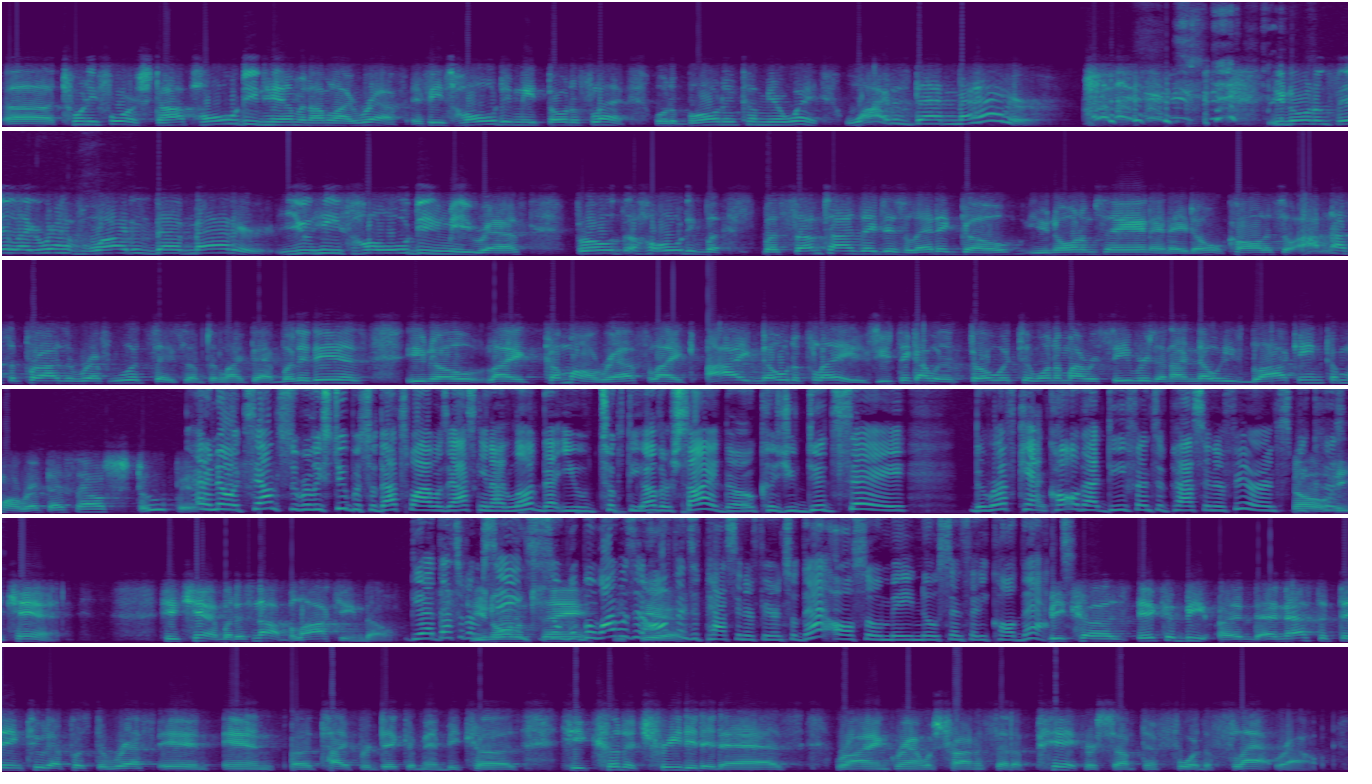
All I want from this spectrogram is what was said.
uh, 24, stop holding him, and I'm like, ref, if he's holding me, throw the flag. Well, the ball didn't come your way. Why does that matter? You know what I'm saying? Like, ref, why does that matter? You, he's holding me, ref. Throw the holding, but but sometimes they just let it go. You know what I'm saying? And they don't call it. So I'm not surprised the ref would say something like that. But it is, you know, like, come on, ref. Like, I know the plays. You think I would throw it to one of my receivers and I know he's blocking? Come on, ref. That sounds stupid. I know it sounds really stupid, so that's why I was asking. I love that you took the other side though, because you did say the ref can't call that defensive pass interference. No, he can't. He can't, but it's not blocking though. Yeah, that's what I'm saying. what I'm saying? So, but why was it Yeah. offensive pass interference? So that also made no sense that he called that. Because it could be, and that's the thing too that puts the ref in in a tight predicament because he could have treated it as Ryan Grant was trying to set a pick or something for the flat route.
